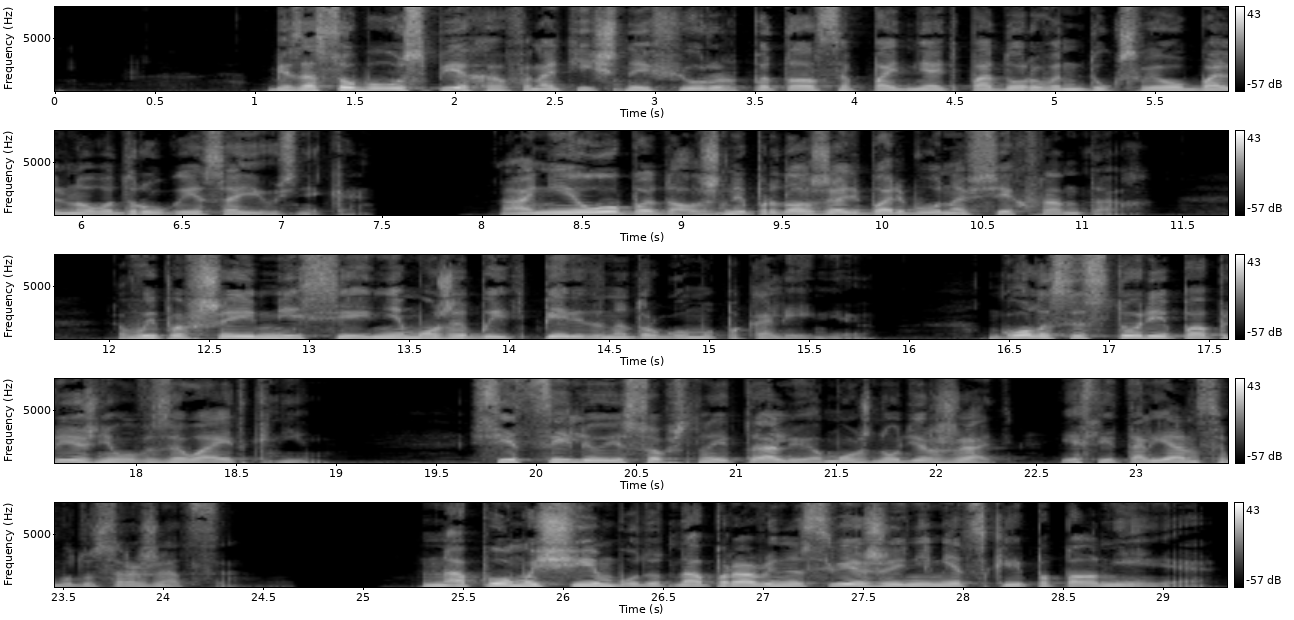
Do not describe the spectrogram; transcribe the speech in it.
Без особого успеха фанатичный фюрер пытался поднять подорванный дух своего больного друга и союзника. Они оба должны продолжать борьбу на всех фронтах. Выпавшая миссия не может быть передана другому поколению. Голос истории по-прежнему взывает к ним. Сицилию и, собственно, Италию можно удержать, если итальянцы будут сражаться. На помощь им будут направлены свежие немецкие пополнения.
